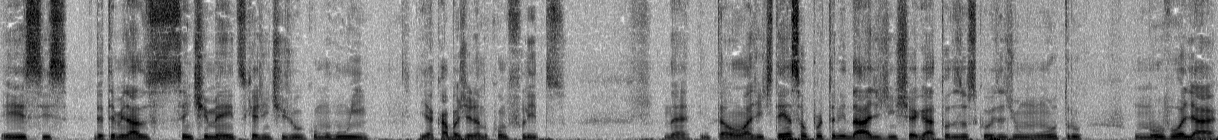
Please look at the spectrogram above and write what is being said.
esses determinados sentimentos que a gente julga como ruim e acaba gerando conflitos né? Então a gente tem essa oportunidade de enxergar todas as coisas de um outro, um novo olhar.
